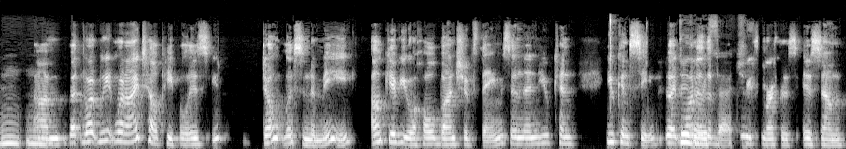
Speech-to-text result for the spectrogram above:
Um, but what we what I tell people is, you don't listen to me. I'll give you a whole bunch of things, and then you can you can see. Like Do one the of research. the resources is um,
